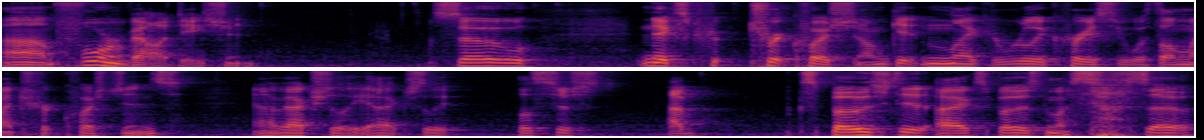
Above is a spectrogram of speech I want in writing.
um, form validation. So next trick question. I'm getting like really crazy with all my trick questions. And I've actually, actually, let's just, I've exposed it. I exposed myself. So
